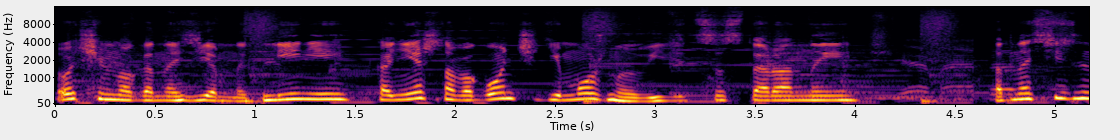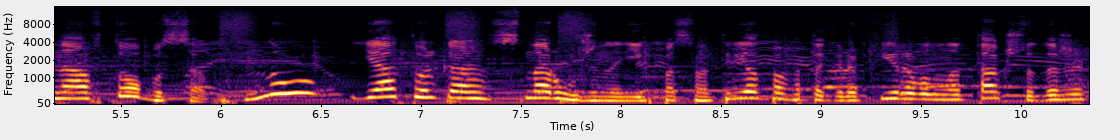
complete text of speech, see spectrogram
Очень много наземных линий. Конечно, вагончики можно увидеть со стороны. Относительно автобусов, ну, я только снаружи на них посмотрел, пофотографировал, но так, что даже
